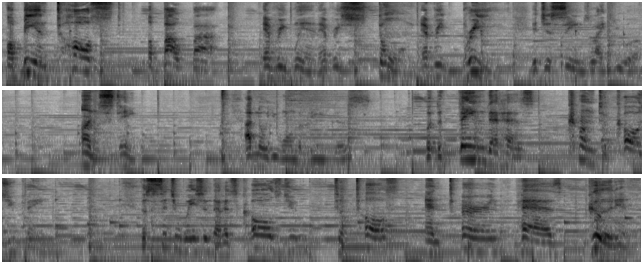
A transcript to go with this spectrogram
are being tossed about by every wind, every storm, every breeze. It just seems like you are unstable. I know you won't believe this, but the thing that has come to cause you pain, the situation that has caused you to toss and turn has good in it.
